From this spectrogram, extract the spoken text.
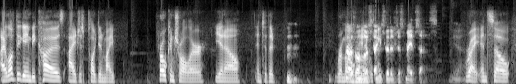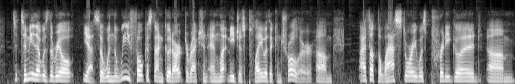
I love the game because I just plugged in my Pro controller, you know, into the Mhm. remote. That was one of those was, things that it just made sense. Yeah. Right, and so to, to me that was the real yeah. So when the Wii focused on good art direction and let me just play with a controller, um, I thought the last story was pretty good. Um,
